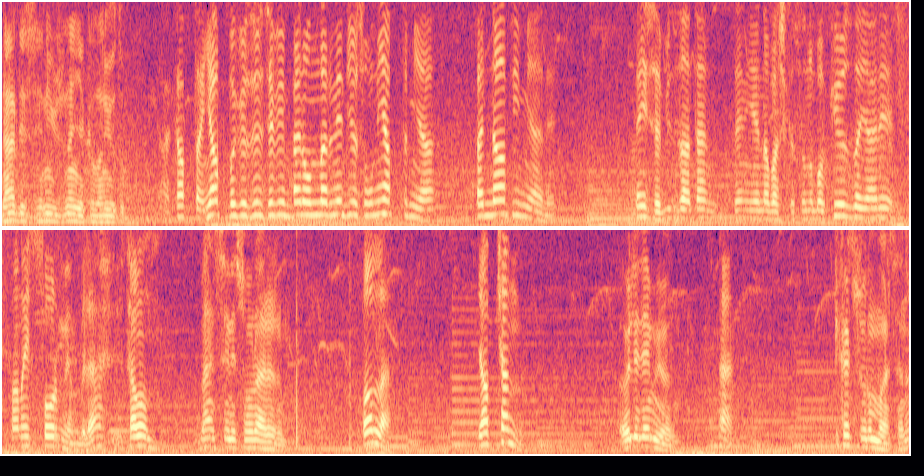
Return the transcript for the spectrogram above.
Neredeyse senin yüzünden yakalanıyordum. Ya kaptan yapma gözünü seveyim ben onlar ne diyorsa onu yaptım ya. Ben ne yapayım yani? Neyse biz zaten senin yerine başkasını bakıyoruz da yani sana hiç sormuyorum bile. ha. E, tamam, ben seni sonra ararım. Vallahi yapacaksın mı? Öyle demiyorum. He. Birkaç sorum var sana.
